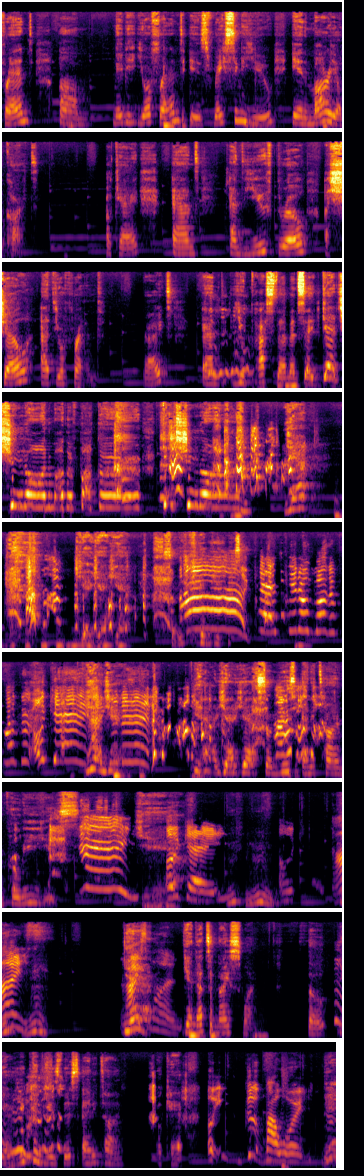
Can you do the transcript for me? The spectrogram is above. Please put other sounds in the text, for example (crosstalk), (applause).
friend, um, maybe your friend is racing you in Mario Kart. Okay? And and you throw a shell at your friend, right? And you (laughs) pass them and say, "Get shit on, motherfucker! Get shit on!" Yeah, yeah, yeah, yeah. So you can use, Ah, get it, motherfucker. Okay, Yeah, I yeah. get it. (laughs) yeah, yeah, yeah. So use anytime, please. Yeah. Okay. Mm-hmm. Okay. Nice. Mhm. Nice Yeah. one. Yeah, that's a nice one. So yeah, you can (laughs) use this anytime. Okay. Oh, it's good power. Yeah.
